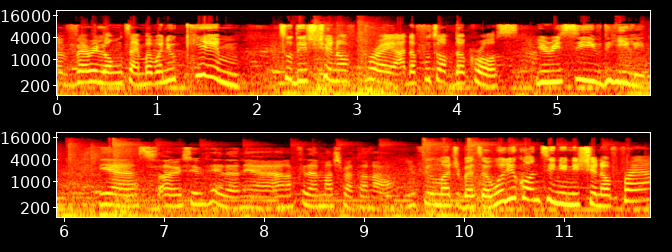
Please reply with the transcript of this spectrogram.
A very long time. But when you came to this chain of prayer at the foot of the cross, you received healing. Yes, I received healing, yeah, and I'm feeling much better now. You feel much better. Will you continue in this chain of prayer?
